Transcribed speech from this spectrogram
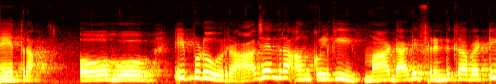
నేత్ర. ఓహో ఇప్పుడు రాజేంద్ర అంకుల్కి మా డాడీ ఫ్రెండ్ కాబట్టి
